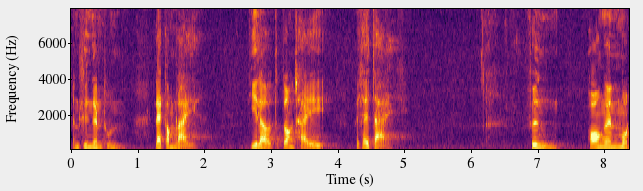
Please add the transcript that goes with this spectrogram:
มันคือเงินทุน และกำไรที่เราจะต้องใช้ไปใช้จ่าย ซึ่งพอเงินหมด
